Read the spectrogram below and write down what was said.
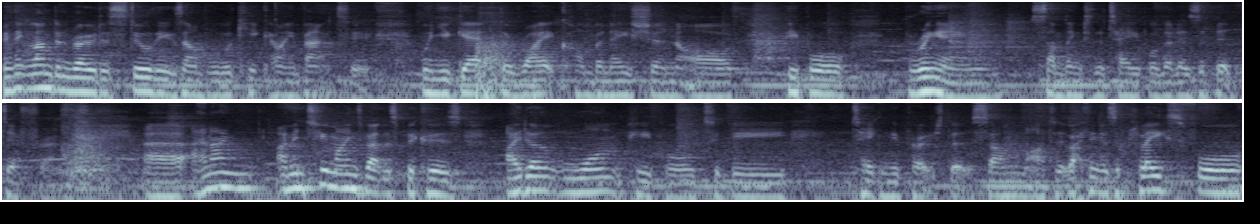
I think London Road is still the example we'll keep coming back to. When you get the right combination of people bringing something to the table that is a bit different. Uh, and I'm, I'm in two minds about this because I don't want people to be taking the approach that some artists, I think there's a place for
